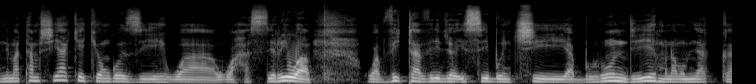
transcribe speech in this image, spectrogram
Ni matamshi yake kiongozi wa wahasiriwa wa vita vilivyoisibu nchi ya Burundi mnamo miaka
